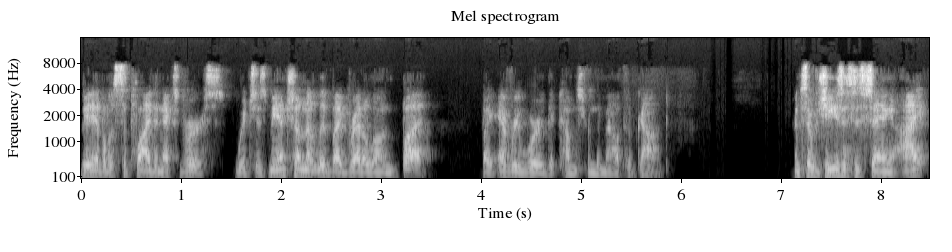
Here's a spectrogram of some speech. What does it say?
been able to supply the next verse, which is man shall not live by bread alone, but by every word that comes from the mouth of God. And so Jesus is saying, I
